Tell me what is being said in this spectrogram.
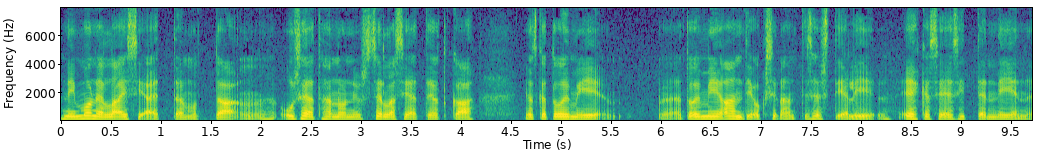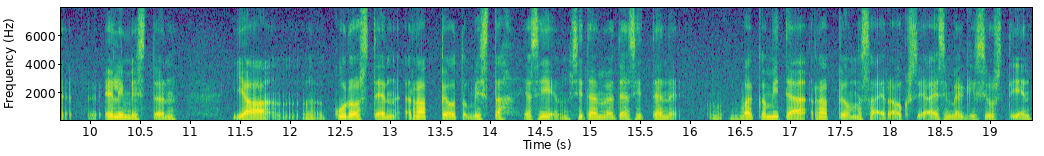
niin monenlaisia, että, mutta useathan on just sellaisia, että jotka, jotka toimii, toimii antioksidanttisesti, eli ehkäisee sitten niin elimistön ja kudosten rappeutumista ja si, sitä myöten sitten vaikka mitä rappeumasairauksia, esimerkiksi justiin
